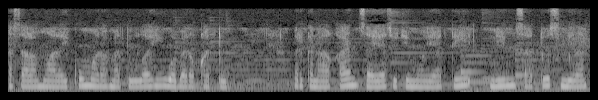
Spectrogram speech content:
Assalamualaikum warahmatullahi wabarakatuh. Perkenalkan, saya Suci Mulyati, NIM 1902056.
